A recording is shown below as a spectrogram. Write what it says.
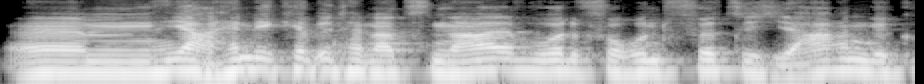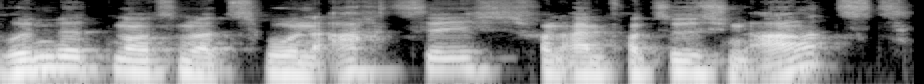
Ähm, ja, Handicap International wurde vor rund 40 Jahren gegründet, 1982, von einem französischen Arzt.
